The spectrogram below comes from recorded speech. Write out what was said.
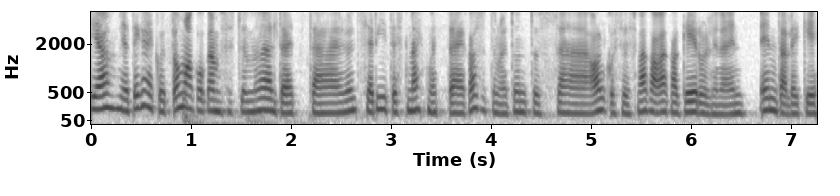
Jah, ja tegelikult oma kogemusest võime öelda, et äh, üleüldse riidest mähkmete kasutamine tundus äh, alguses väga-väga keeruline endalegi.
